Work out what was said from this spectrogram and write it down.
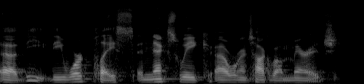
uh, the, the workplace, and next week, uh, we're going to talk about marriage.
